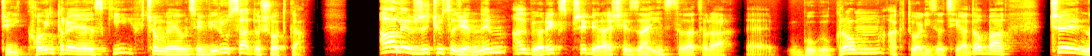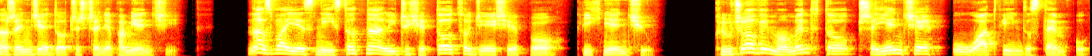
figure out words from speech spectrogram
czyli koń trojański wciągający wirusa do środka. Ale w życiu codziennym Albiorix przebiera się za instalatora e, Google Chrome, aktualizację Adobe czy narzędzie do czyszczenia pamięci. Nazwa jest nieistotna, liczy się to, co dzieje się po kliknięciu. Kluczowy moment to przejęcie ułatwień dostępu.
